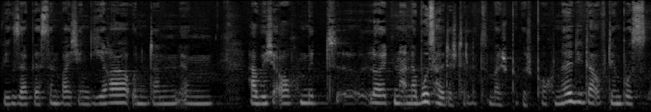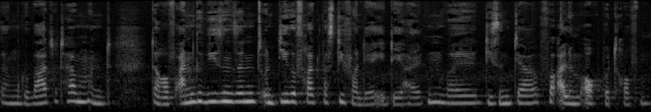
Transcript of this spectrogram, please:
wie gesagt, gestern war ich in Gera und dann ähm, habe ich auch mit äh, Leuten an der Bushaltestelle zum Beispiel gesprochen, ne? die da auf den Bus ähm, gewartet haben und darauf angewiesen sind und die gefragt, was die von der Idee halten, weil die sind ja vor allem auch betroffen.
